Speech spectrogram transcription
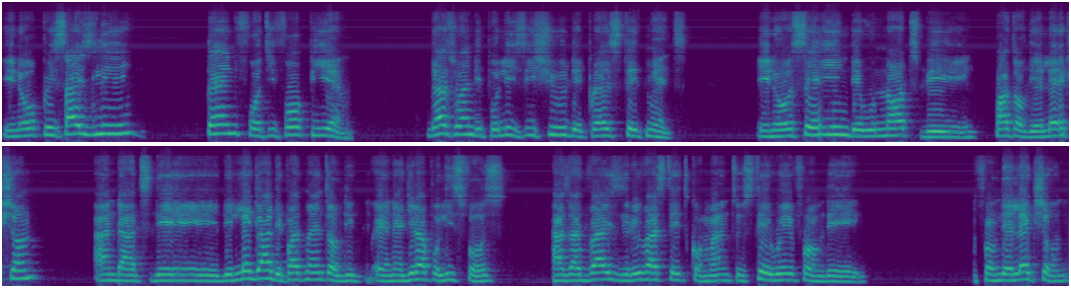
you know, precisely 10:44 p.m. That's when the police issued a press statement, you know, saying they will not be part of the election and that the, the legal department of the uh, Nigeria Police Force has advised the River State Command to stay away from the from the election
